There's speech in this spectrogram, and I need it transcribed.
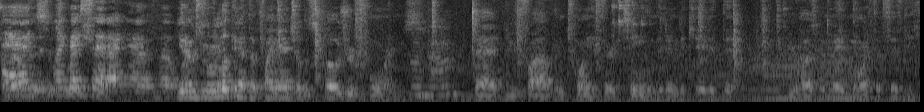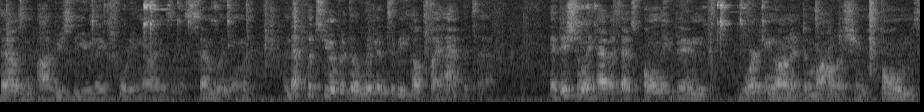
and and like I situation. said, I have. uh, You know, 'cause we were looking at the financial disclosure forms Mm-hmm, that you filed in twenty thirteen that indicated that your husband made north of fifty thousand. Obviously, you make forty-nine as an assemblywoman, and that puts you over the limit to be helped by Habitat. Additionally, Habitat's only been working on and demolishing homes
